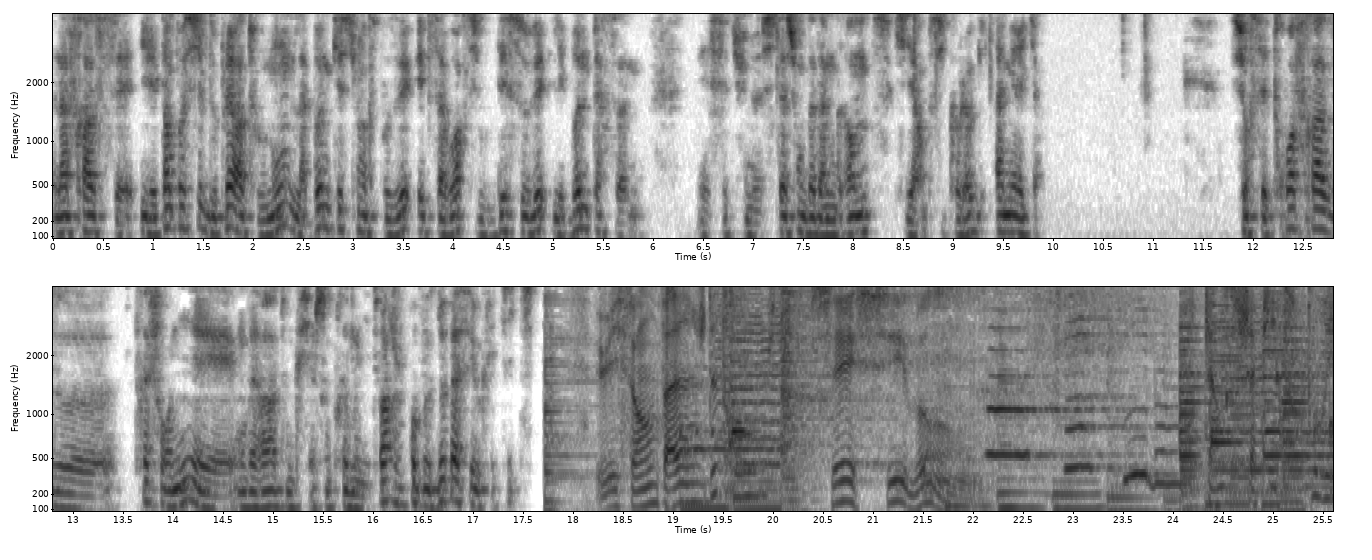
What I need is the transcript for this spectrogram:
La phrase c'est « Il est impossible de plaire à tout le monde, la bonne question à se poser est de savoir si vous décevez les bonnes personnes. » Et c'est une citation d'Adam Grant, qui est un psychologue américain. Sur ces trois phrases euh, très fournies, et on verra donc si elles sont prémonitoires, je vous propose de passer aux critiques. 800 pages de trompe. C'est si bon. Oh, c'est si bon. 15 chapitres pourris.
